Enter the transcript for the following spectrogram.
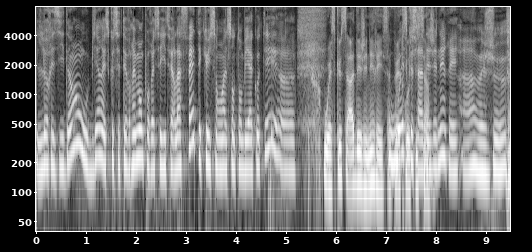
le résident ou bien est-ce que c'était vraiment pour essayer de faire la fête et qu'elles sont, elles sont tombées à côté euh? Ou est-ce que ça a dégénéré? Ça peut Ou est-ce que ça, a dégénéré? Ah, je...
